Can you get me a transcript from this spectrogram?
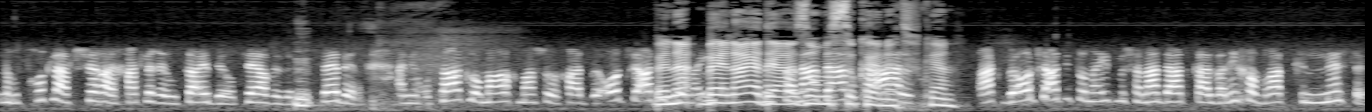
אנחנו צריכות לאפשר האחת לרעותה את דעותיה, וזה בסדר. אני רוצה רק לומר לך משהו אחד, בעוד שאת עיתונאית בעיניי הדעה דעת מסוכנת, קהל, כן. רק בעוד שאת עיתונאית משנה דעת קהל, ואני חברת כנסת,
